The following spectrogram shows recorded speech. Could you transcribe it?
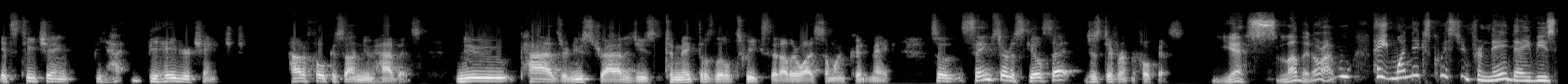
it's teaching behavior change, how to focus on new habits, new paths or new strategies to make those little tweaks that otherwise someone couldn't make. So, same sort of skill set, just different focus. Yes, love it. All right. Well, hey, my next question from there, Dave, is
